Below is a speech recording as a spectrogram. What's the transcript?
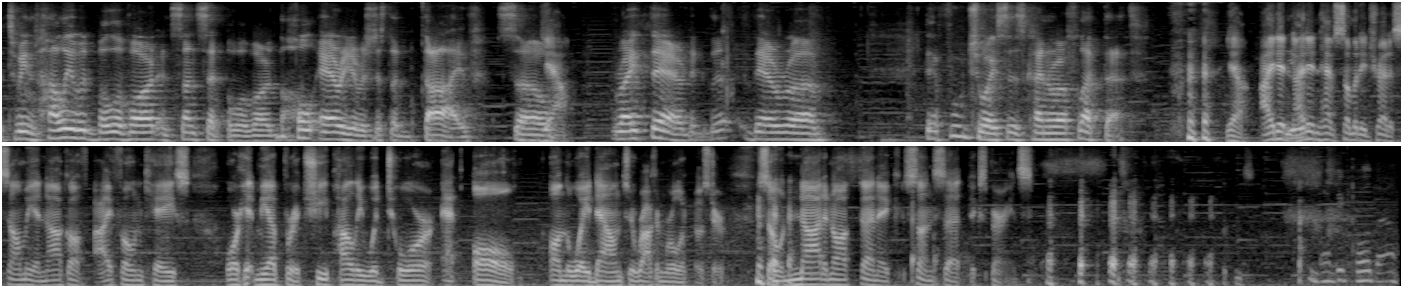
between Hollywood Boulevard and Sunset Boulevard, the whole area is just a dive. So Yeah. right there, the, the, their uh, their food choices kind of reflect that. Yeah, I didn't. I didn't have somebody try to sell me a knockoff iPhone case or hit me up for a cheap Hollywood tour at all on the way down to Rock and Roller Coaster. So not an authentic sunset experience. That'd be cool though.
